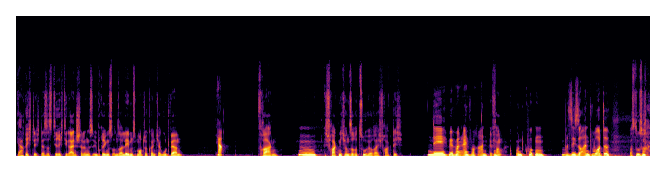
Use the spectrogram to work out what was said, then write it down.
Ja, richtig. Das ist die richtige Einstellung. Ist übrigens unser Lebensmotto, könnte ja gut werden. Ja. Fragen? Ich frage nicht unsere Zuhörer, ich frage dich. Nee, wir fangen einfach an. Wir fangen- und gucken, was ich so antworte. Was du so.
